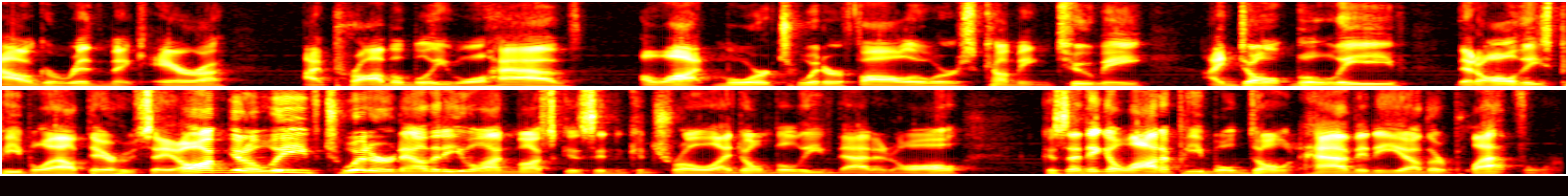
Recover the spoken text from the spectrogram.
algorithmic era, I probably will have a lot more Twitter followers coming to me. I don't believe that all these people out there who say, oh, I'm going to leave Twitter now that Elon Musk is in control, I don't believe that at all. Because I think a lot of people don't have any other platform.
